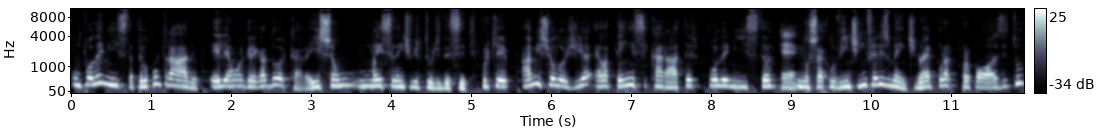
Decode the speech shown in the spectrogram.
um polemista, pelo contrário, ele é um agregador, cara. Isso é um, uma excelente virtude desse, porque a missiologia, ela tem esse caráter polemista é. no século XX, infelizmente, não é por propósito,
